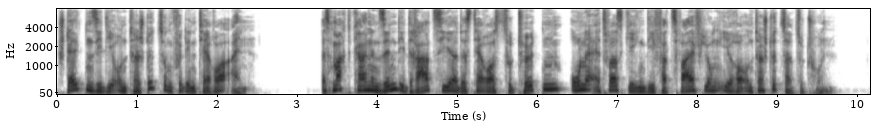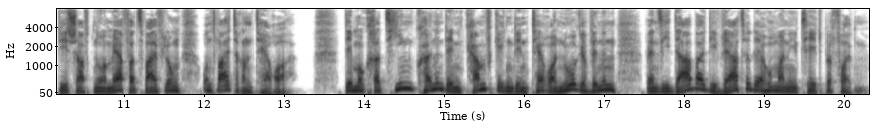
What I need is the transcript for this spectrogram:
stellten sie die Unterstützung für den Terror ein. Es macht keinen Sinn, die Drahtzieher des Terrors zu töten, ohne etwas gegen die Verzweiflung ihrer Unterstützer zu tun. Dies schafft nur mehr Verzweiflung und weiteren Terror. Demokratien können den Kampf gegen den Terror nur gewinnen, wenn sie dabei die Werte der Humanität befolgen.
